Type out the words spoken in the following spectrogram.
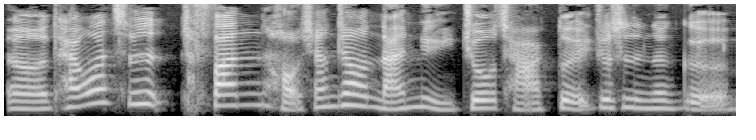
呃，台湾其实翻好像叫《男女纠察队》，就是那个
